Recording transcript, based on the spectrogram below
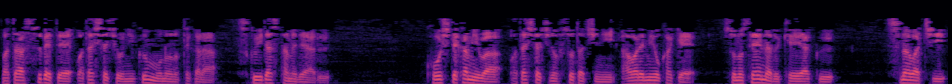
またすべて私たちを憎む者の手から救い出すためである。こうして神は私たちの父祖たちに憐れみをかけ、その聖なる契約、すなわち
